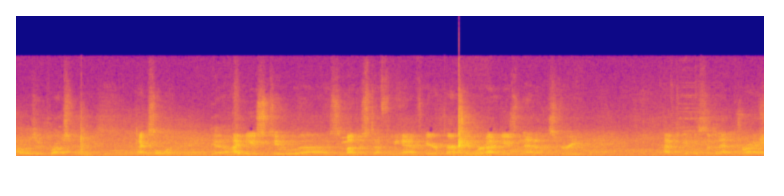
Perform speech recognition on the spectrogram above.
I was impressed with it. Excellent. Yeah. I'm used to uh, some other stuff we have here. Apparently, we're not using that on the street. Have to give me some of that and try it.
